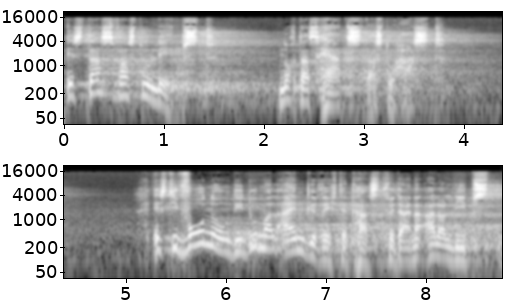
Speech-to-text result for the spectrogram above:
Ist das, was du lebst, noch das Herz, das du hast? Ist die Wohnung, die du mal eingerichtet hast für deine Allerliebsten,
